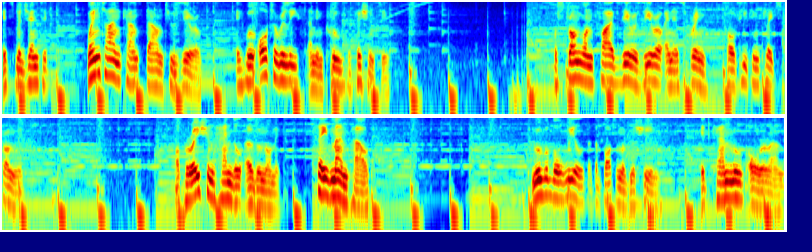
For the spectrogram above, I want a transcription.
It's magnetic. When time counts down to zero, it will auto-release and improves efficiency. For strong 1500 NS spring, hold heating plate strongly. Operation handle ergonomic. Save manpower. Movable wheels at the bottom of machine. It can move all around.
